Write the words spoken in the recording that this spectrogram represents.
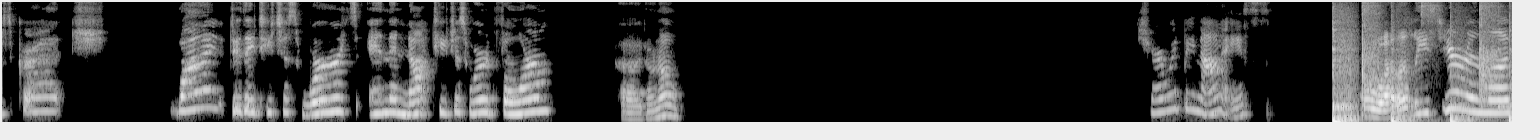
scratch. Why do they teach us words and then not teach us word form? I don't know. Sure would be nice. Well, at least you're in luck.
